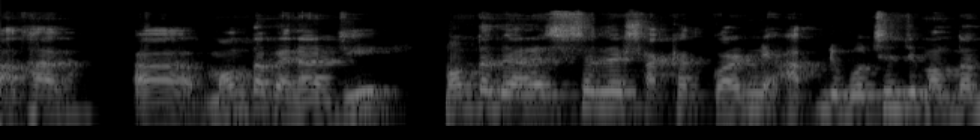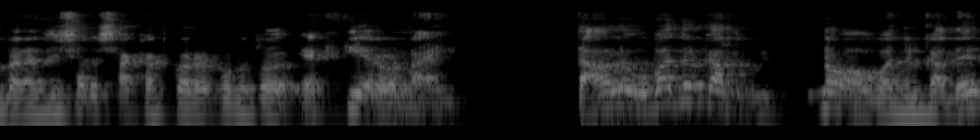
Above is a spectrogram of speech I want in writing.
বাধা মমতা ব্যানার্জি মমতা ব্যানার্জির সাথে সাক্ষাৎ করেননি। আপনি বলছেন যে মমতা ব্যানার্জির সাথে সাক্ষাৎ করার কোনো তো এখতিয়ারও নাই। তাহলে ওবায়দুল কাদের না, ওবায়দুল কাদের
